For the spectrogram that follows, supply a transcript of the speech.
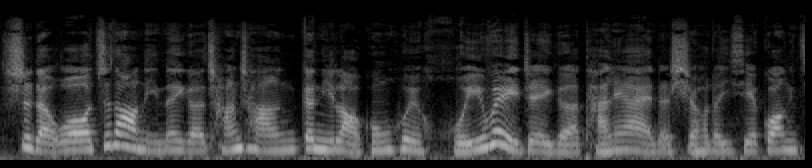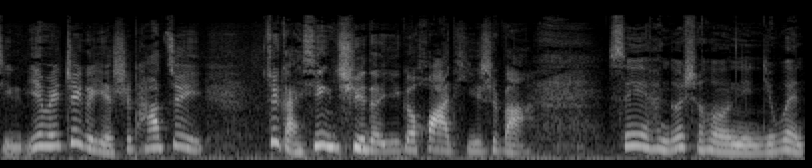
是的，我知道你那个常常跟你老公会回味这个谈恋爱的时候的一些光景，因为这个也是他最最感兴趣的一个话题，是吧？所以很多时候你就问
